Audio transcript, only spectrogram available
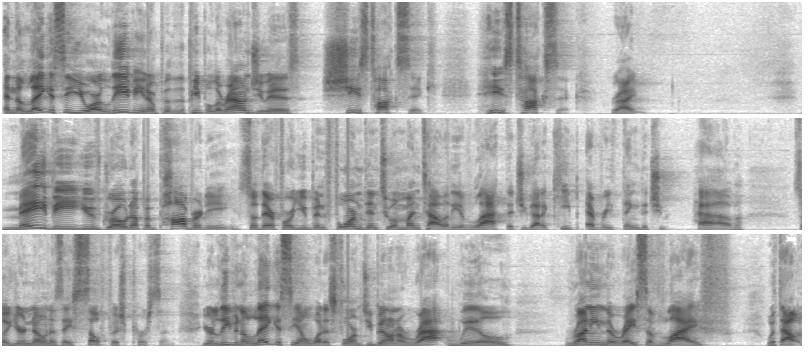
And the legacy you are leaving for the people around you is she's toxic, he's toxic, right? Maybe you've grown up in poverty, so therefore you've been formed into a mentality of lack that you got to keep everything that you have. So you're known as a selfish person. You're leaving a legacy on what is formed. You've been on a rat wheel running the race of life without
